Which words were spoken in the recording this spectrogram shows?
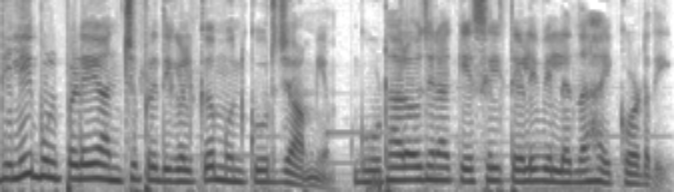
ദിലീപ് ഉൾപ്പെടെ അഞ്ചു പ്രതികൾക്ക് മുൻകൂർ ജാമ്യം. ഗൂഢാലോചന കേസിൽ തെളിവില്ലെന്ന് ഹൈക്കോടതി.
